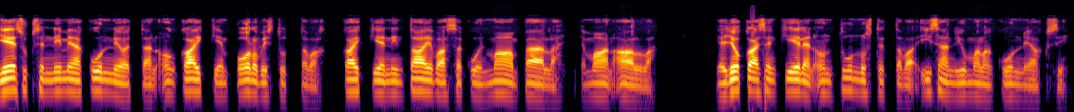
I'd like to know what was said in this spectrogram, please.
Jeesuksen nimeä kunnioittaen on kaikkien polvistuttava, kaikkien niin taivaassa kuin maan päällä ja maan alla, ja jokaisen kielen on tunnustettava Isän Jumalan kunniaksi.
